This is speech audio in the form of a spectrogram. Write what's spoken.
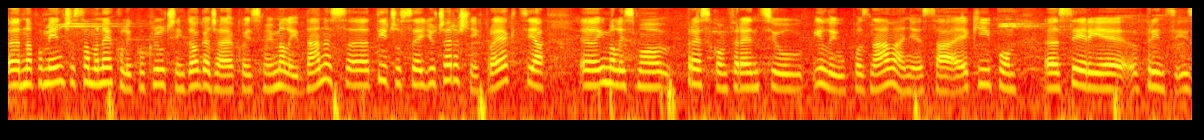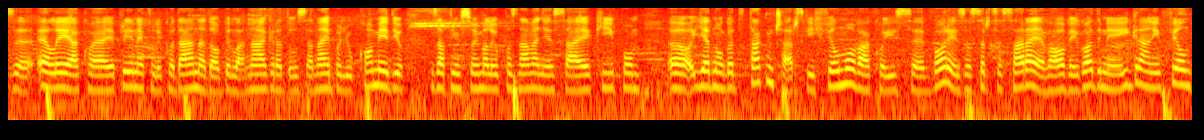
E, napomenut ću samo nekoliko ključnih događaja koji smo imali danas. Tiču se jučerašnjih projekcija. Imali smo pres konferenciju ili upoznavanje sa ekipom serije Princ iz LA koja je prije nekoliko dana dobila nagradu za najbolju komediju. Zatim smo imali upoznavanje sa ekipom jednog od takmičarskih filmova koji se bore za srce Sarajeva ove godine je igrani film.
